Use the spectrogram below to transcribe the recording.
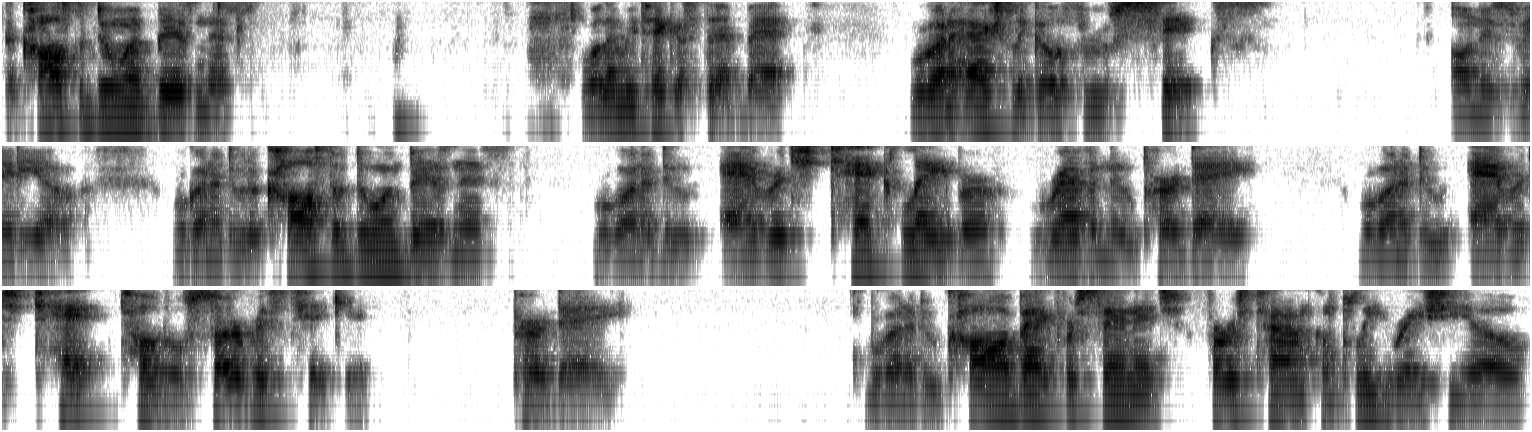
the cost of doing business, well, let me take a step back. We're going to actually go through six on this video. We're going to do the cost of doing business. We're going to do average tech labor revenue per day. We're going to do average tech total service ticket per day. We're going to do callback percentage, first time complete ratio,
